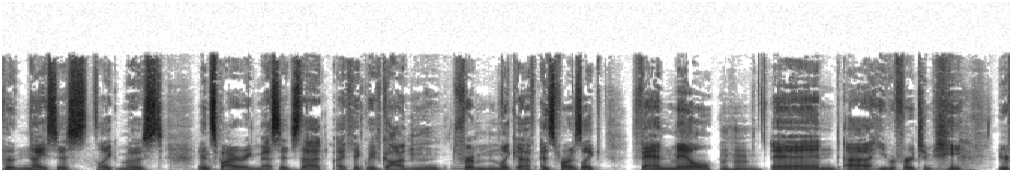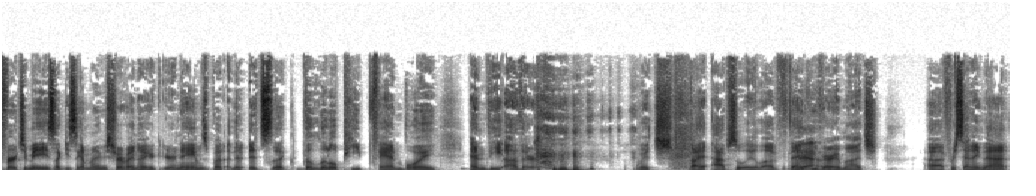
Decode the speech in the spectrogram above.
the nicest, like most inspiring message that I think we've gotten from like, a, as far as like fan mail. hmm And, uh, he referred to me, he referred to me. He's like, he's like, I'm not even sure if I know your, your names, but it's like the little peep fanboy and the other which I absolutely love. Thank Yeah. you very much uh, for sending that.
